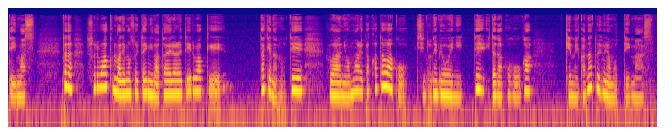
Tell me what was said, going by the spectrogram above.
ています。ただそれはあくまでもそういった意味が与えられているわけだけなので不安に思われた方はこうきちんとね病院に行っていただく方が賢明かなというふうに思っています。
